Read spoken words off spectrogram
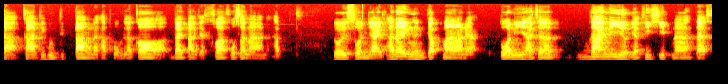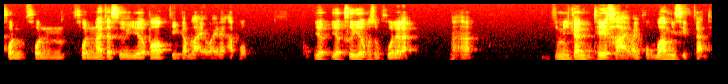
จากการที่คุณติดตั้งนะครับ ผมแล้วก็ได้ตังจากค่าโฆษณานะครับ โดยส่วนใหญ่ถ้าได้เงินกลับมาเนี่ย ตัวนี้อาจจะได้ไม่เยอะอย่างที่คิดนะ แต่คนคนคนน่าจะซื้อเยอะเพราะกินกำไรไว้นะครับผมเยอะเยอะซื้อเยอะพอสมควรเลยแหละนะฮะจะมีการเทขายไหมผมว่ามีสิทธิ์การเท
